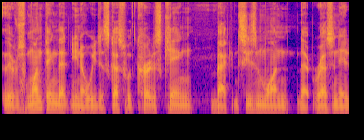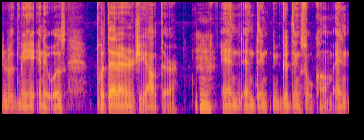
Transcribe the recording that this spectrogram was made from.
there's one thing that you know we discussed with Curtis King back in season 1 that resonated with me and it was put that energy out there mm. and and think good things will come and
